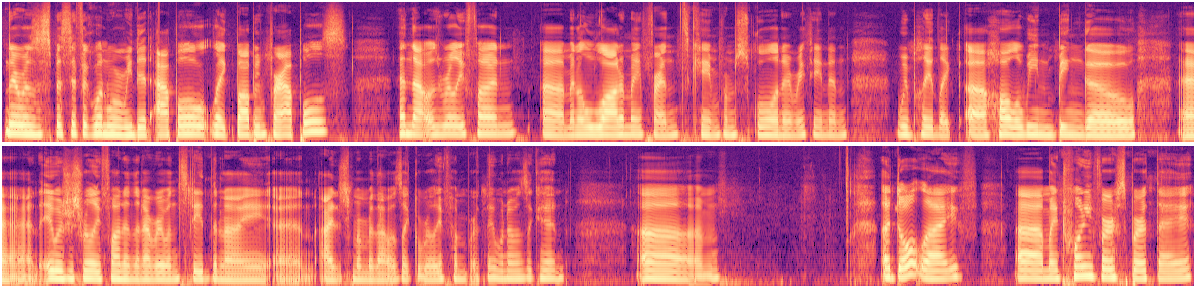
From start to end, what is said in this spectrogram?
there was a specific one where we did apple, like bobbing for apples, and that was really fun. Um, and a lot of my friends came from school and everything, and we played like a Halloween bingo, and it was just really fun. And then everyone stayed the night, and I just remember that was like a really fun birthday when I was a kid. Um, adult life, uh, my 21st birthday.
